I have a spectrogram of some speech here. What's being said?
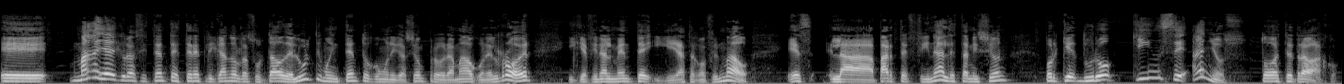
eh, más allá de que los asistentes estén explicando el resultado del último intento de comunicación programado con el rover y que finalmente, y que ya está confirmado, es la parte final de esta misión, porque duró 15 años todo este trabajo.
